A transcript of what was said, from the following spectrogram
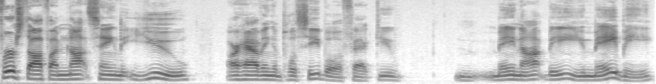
first off, I'm not saying that you are having a placebo effect. You may not be, you may be.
